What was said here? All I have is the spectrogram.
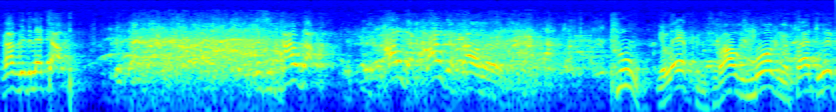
Frage de Letter. Das ist Frage. Frage, Frage, Frage. Puh, you're laughing. Frage Morgan, a fat lip.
